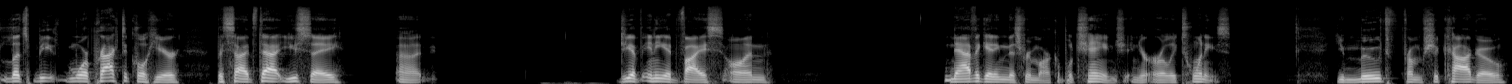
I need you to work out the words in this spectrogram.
let's be more practical here. Besides that, you say, uh, do you have any advice on navigating this remarkable change in your early 20s? You moved from Chicago,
